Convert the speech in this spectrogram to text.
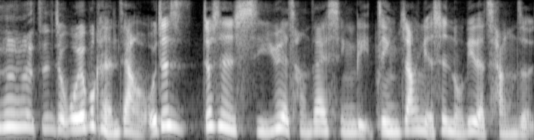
真就我又不可能这样，我就是就是喜悦藏在心里，紧张也是努力的藏着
